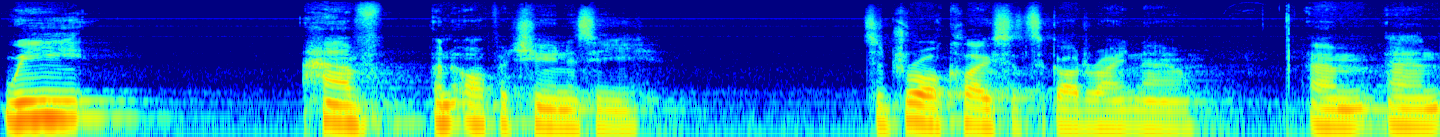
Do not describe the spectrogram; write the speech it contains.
We have an opportunity to draw closer to God right now. Um, and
